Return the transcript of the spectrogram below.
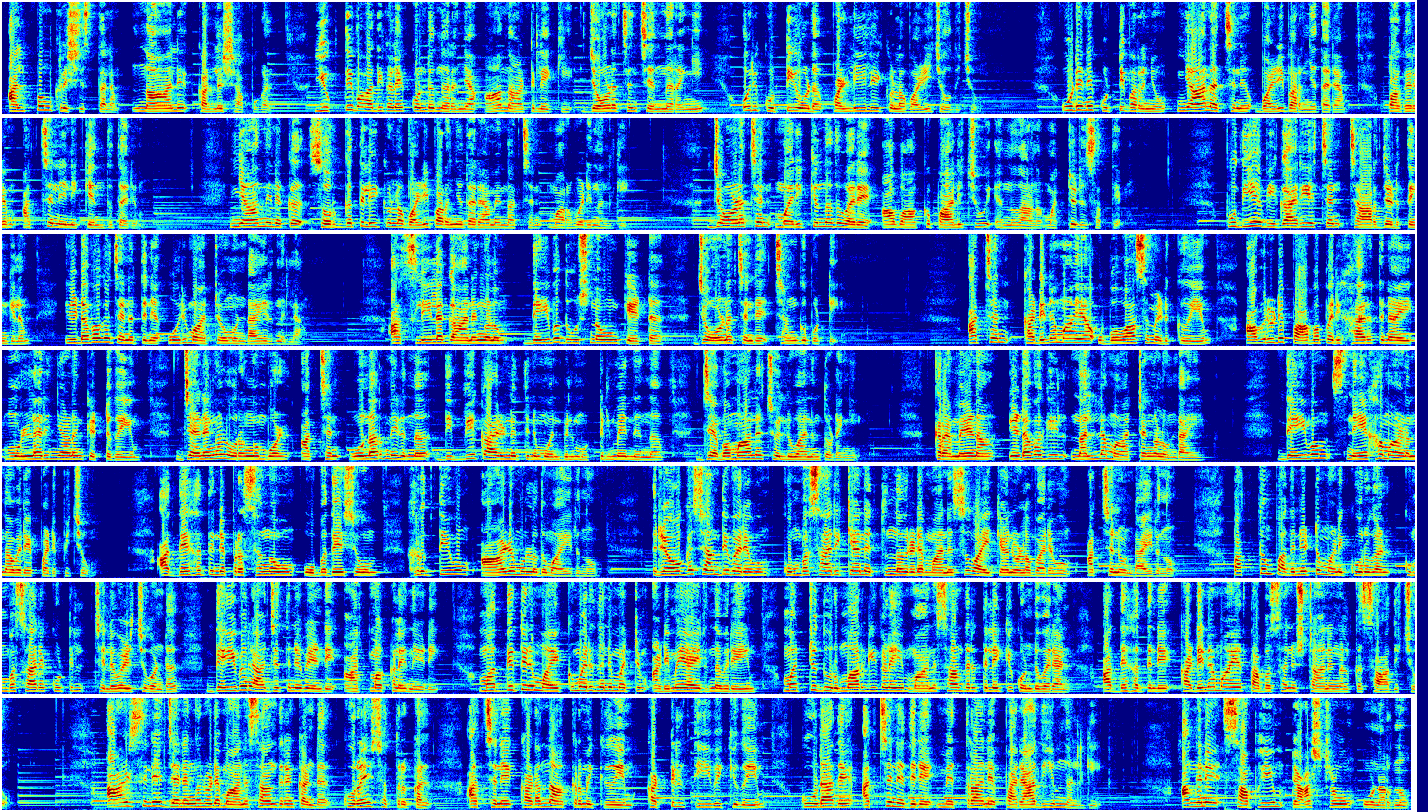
അല്പം കൃഷിസ്ഥലം നാല് കള്ള് ഷാപ്പുകൾ യുക്തിവാദികളെ കൊണ്ട് നിറഞ്ഞ ആ നാട്ടിലേക്ക് ജോണച്ചൻ ചെന്നിറങ്ങി ഒരു കുട്ടിയോട് പള്ളിയിലേക്കുള്ള വഴി ചോദിച്ചു. ഉടനെ കുട്ടി പറഞ്ഞു ഞാൻ അച്ഛന് വഴി പറഞ്ഞു തരാം. പകരം അച്ഛൻ എനിക്ക് എന്തു തരും? ഞാൻ നിനക്ക് സ്വർഗത്തിലേക്കുള്ള വഴി പറഞ്ഞു തരാമെന്ന് അച്ഛൻ മറുപടി നൽകി. ജോണച്ചൻ മരിക്കുന്നതുവരെ ആ വാക്ക് പാലിച്ചു എന്നതാണ് മറ്റൊരു സത്യം. പുതിയ വികാരിയച്ഛൻ ചാർജ് എടുത്തെങ്കിലും ഇടവക ജനത്തിന് ഒരു മാറ്റവും ഉണ്ടായിരുന്നില്ല. അശ്ലീല ഗാനങ്ങളും ദൈവദൂഷണവും കേട്ട് ജോണച്ചന്റെ ചങ്ക് പൊട്ടി. അച്ഛൻ കഠിനമായ ഉപവാസമെടുക്കുകയും അവരുടെ പാപപരിഹാരത്തിനായി മുള്ളരിഞ്ഞാണം കെട്ടുകയും ജനങ്ങൾ ഉറങ്ങുമ്പോൾ അച്ഛൻ ഉണർന്നിരുന്ന് ദിവ്യകാരുണ്യത്തിനു മുൻപിൽ മുട്ടിന്മേൽ നിന്ന് ജപമാല ചൊല്ലുവാനും തുടങ്ങി. ക്രമേണ ഇടവകയിൽ നല്ല മാറ്റങ്ങളുണ്ടായി. ദൈവം സ്നേഹമാണെന്ന് അവരെ പഠിപ്പിച്ചു. അദ്ദേഹത്തിന്റെ പ്രസംഗവും ഉപദേശവും ഹൃദ്യവും ആഴമുള്ളതുമായിരുന്നു. രോഗശാന്തി വരവും കുമ്പസാരിക്കാൻ എത്തുന്നവരുടെ മനസ്സ് വായിക്കാനുള്ള വരവും അച്ഛനുണ്ടായിരുന്നു. പത്തും പതിനെട്ടും മണിക്കൂറുകൾ കുമ്പസാരക്കൂട്ടിൽ ചിലവഴിച്ചുകൊണ്ട് ദൈവരാജ്യത്തിനു വേണ്ടി ആത്മാക്കളെ നേടി. മദ്യത്തിനും മയക്കുമരുന്നിനും മറ്റും അടിമയായിരുന്നവരെയും മറ്റു ദുർമാർഗികളെയും മാനസാന്തരത്തിലേക്ക് കൊണ്ടുവരാൻ അദ്ദേഹത്തിന്റെ കഠിനമായ തപസ്സനുഷ്ഠാനങ്ങൾക്ക് സാധിച്ചു. ആഴ്സിലെ ജനങ്ങളുടെ മാനസാന്തരം കണ്ട് കുറെ ശത്രുക്കൾ അച്ഛനെ കടന്നാക്രമിക്കുകയും കട്ടിൽ തീവയ്ക്കുകയും കൂടാതെ അച്ഛനെതിരെ മെത്രാന് പരാതിയും നൽകി. അങ്ങനെ സഭയും രാഷ്ട്രവും ഉണർന്നു.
